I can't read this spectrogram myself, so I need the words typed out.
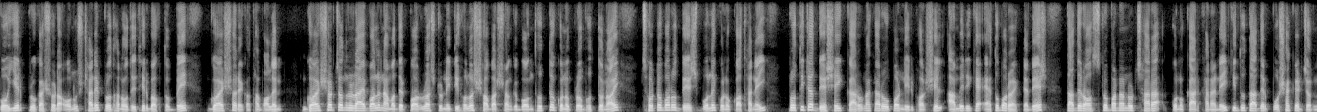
বইয়ের প্রকাশনা অনুষ্ঠানে প্রধান অতিথির বক্তব্যে গয়েশ্বর কথা বলেন। গয়েশ্বরচন্দ্র রায় বলেন, আমাদের পররাষ্ট্রনীতি হলো সবার সঙ্গে বন্ধুত্ব, কোনো প্রভুত্ব নয়। ছোট বড় দেশ বলে কোনো কথা নেই। প্রতিটা দেশেই কারও না কারও উপর নির্ভরশীল। আমেরিকা এত বড় একটা দেশ, তাদের অস্ত্র বানানোর ছাড়া কোনো কারখানা নেই। কিন্তু তাদের পোশাকের জন্য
